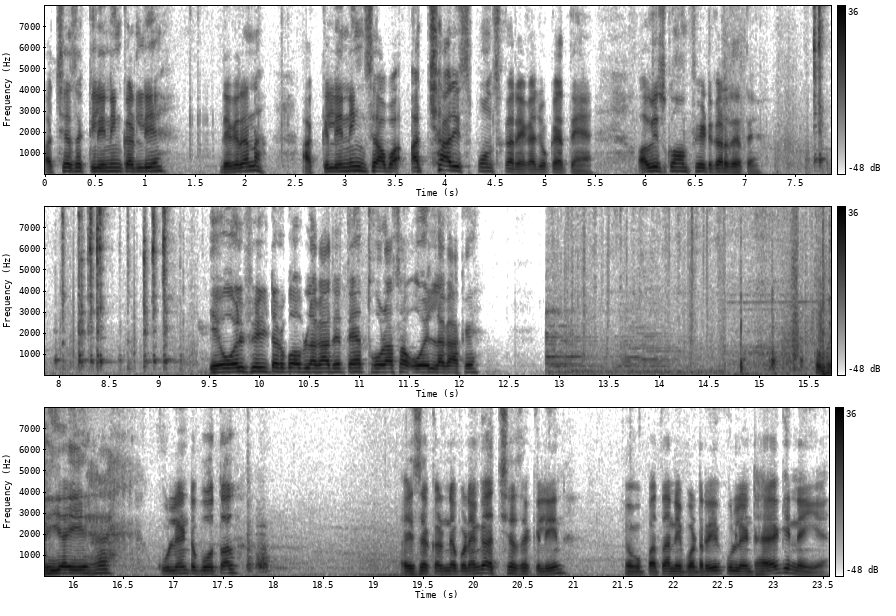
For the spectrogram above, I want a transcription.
अच्छे से क्लीनिंग कर लिए। देख रहे हैं ना? और क्लीनिंग से अब अच्छा रिस्पॉन्स करेगा, जो कहते हैं। अब इसको हम फिट कर देते हैं। ये ऑयल फ़िल्टर को अब लगा देते हैं थोड़ा सा ऑयल लगा के। तो भैया ये है कूलेंट बोतल। ऐसे करने पड़ेंगे अच्छे से क्लीन क्योंकि पता नहीं पड़ रही कूलेंट है कि नहीं है।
